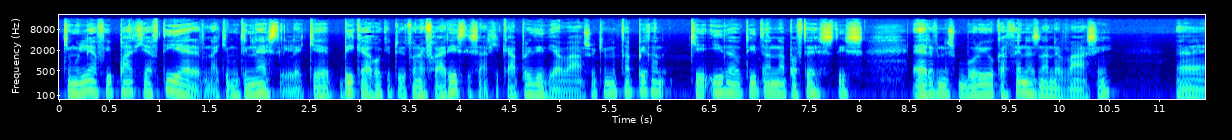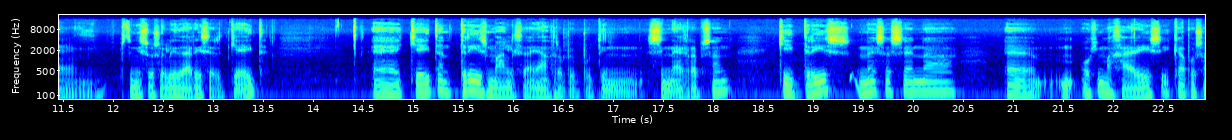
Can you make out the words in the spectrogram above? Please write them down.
Και μου λέει αφού υπάρχει αυτή η έρευνα και μου την έστειλε και μπήκα εγώ και τον ευχαρίστησα αρχικά πριν τη διαβάσω και μετά πήγαν και είδα ότι ήταν από αυτές τις έρευνες που μπορεί ο καθένας να ανεβάσει ε, στην ιστοσελίδα ResearchGate ε, και ήταν τρεις μάλιστα οι άνθρωποι που την συνέγραψαν και οι τρεις μέσα σε ένα ε, όχι μαχαρίσι, κάπως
